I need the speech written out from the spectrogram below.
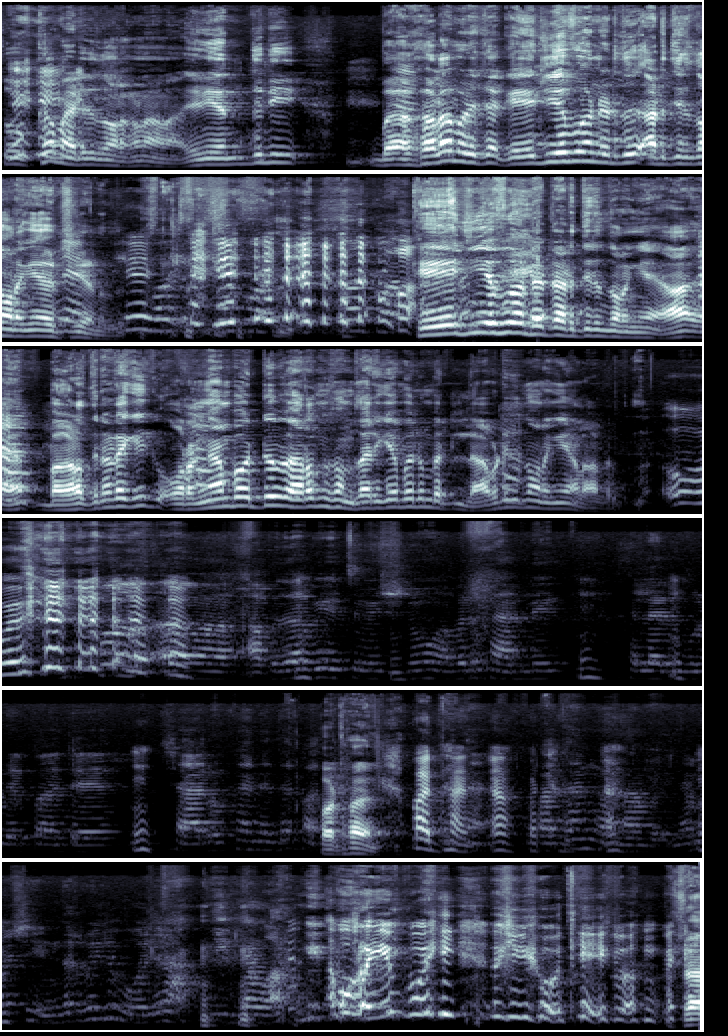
സുഖമായിട്ടിരുന്ന് ഉറങ്ങണമാണ് ഇനി എന്തിനീ ബഹളം വിളിച്ച കെ ജി എഫ് കണ്ടെടുത്ത് അടിച്ചിരുന്ന് ഉറങ്ങിയ കക്ഷിയാണിത്. കെ ജി എഫ് കണ്ടിട്ട് അടുത്തിരുന്ന് തുടങ്ങിയ ആ ബഹളത്തിനിടയ്ക്ക് ഉറങ്ങാൻ പോയിട്ട് വേറെ ഒന്നും സംസാരിക്കാൻ പോലും പറ്റില്ല. അവിടെ ഇരുന്ന് ഉറങ്ങിയ ആളാണ്. പഠാൻ. പഠാൻ. ആ പഠാൻ. പക്ഷെ ഇന്റർവ്യൂൽ. പുറകെ പോയി അയ്യോ ദൈവം പക്ഷെ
